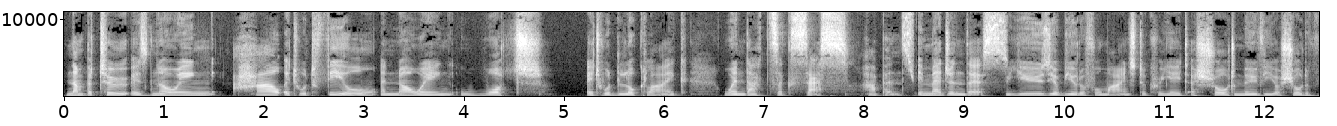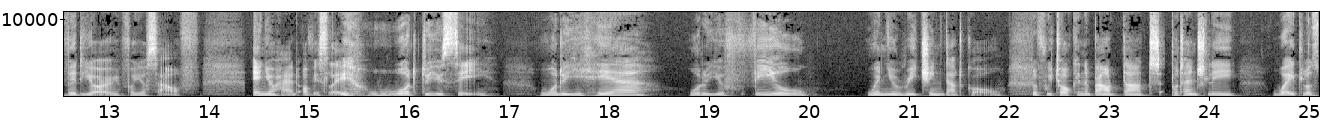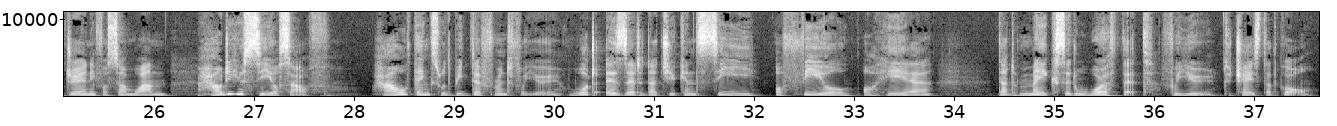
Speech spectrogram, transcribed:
Number two is knowing how it would feel and knowing what it would look like when that success happens. Imagine this. Use your beautiful mind to create a short movie or short video for yourself. In your head, obviously. What do you see? What do you hear? What do you feel when you're reaching that goal. If we're talking about that potentially weight loss journey for someone, how do you see yourself? How things would be different for you? What is it that you can see or feel or hear that makes it worth it for you to chase that goal?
